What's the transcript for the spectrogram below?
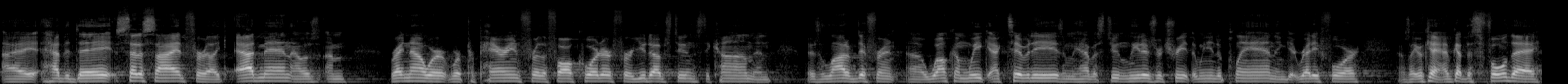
I had the day set aside for like admin. I was, I'm, right now we're, we're preparing for the fall quarter for UW students to come, and there's a lot of different uh, welcome week activities, and we have a student leaders retreat that we need to plan and get ready for. And I was like, okay, I've got this full day,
